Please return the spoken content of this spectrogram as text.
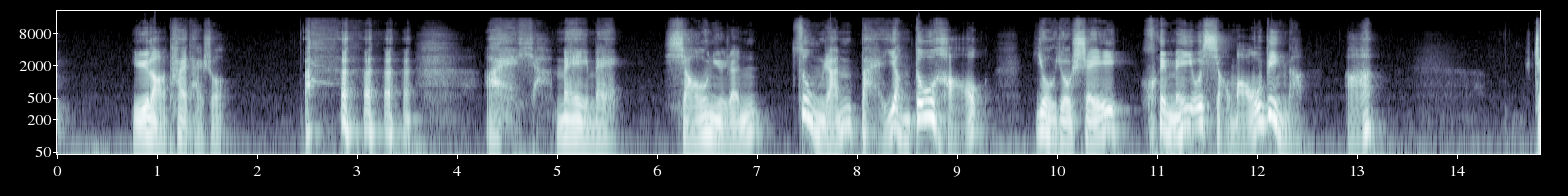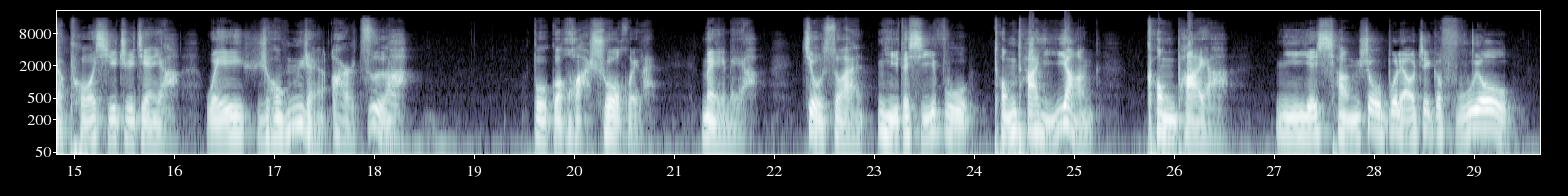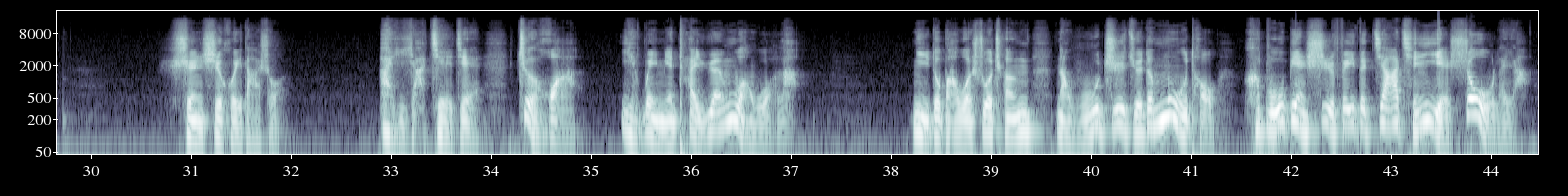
于老太太说：“ 哎呀，妹妹，小女人纵然百样都好，又有谁会没有小毛病呢？啊，这婆媳之间呀，唯容忍二字啊。不过话说回来，妹妹啊，就算你的媳妇同她一样，恐怕呀。”你也享受不了这个福哟。沈氏回答说：“哎呀，姐姐，这话也未免太冤枉我了。你都把我说成那无知觉的木头和不辨是非的家禽野兽了呀！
